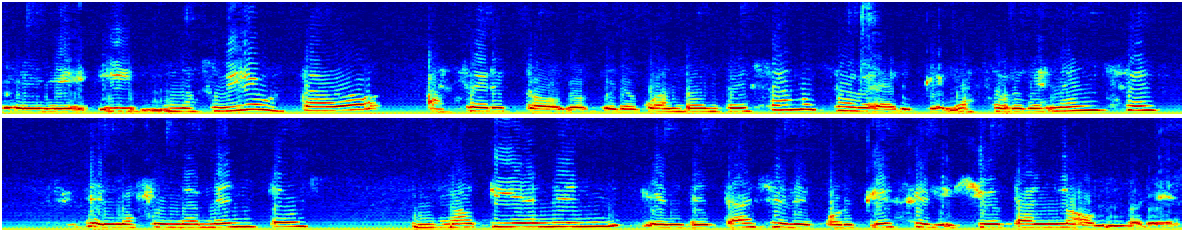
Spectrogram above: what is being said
eh, y nos hubiera gustado hacer todo, pero cuando empezamos a ver que las ordenanzas en los fundamentos no tienen el detalle de por qué se eligió tal nombre,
